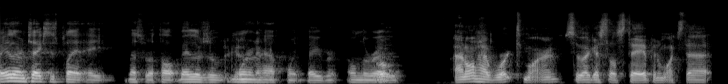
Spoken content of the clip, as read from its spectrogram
Baylor and Texas play at eight. That's what I thought. Baylor's a okay. one and a half point favorite on the road. Well, I don't have work tomorrow, so I guess I'll stay up and watch that.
